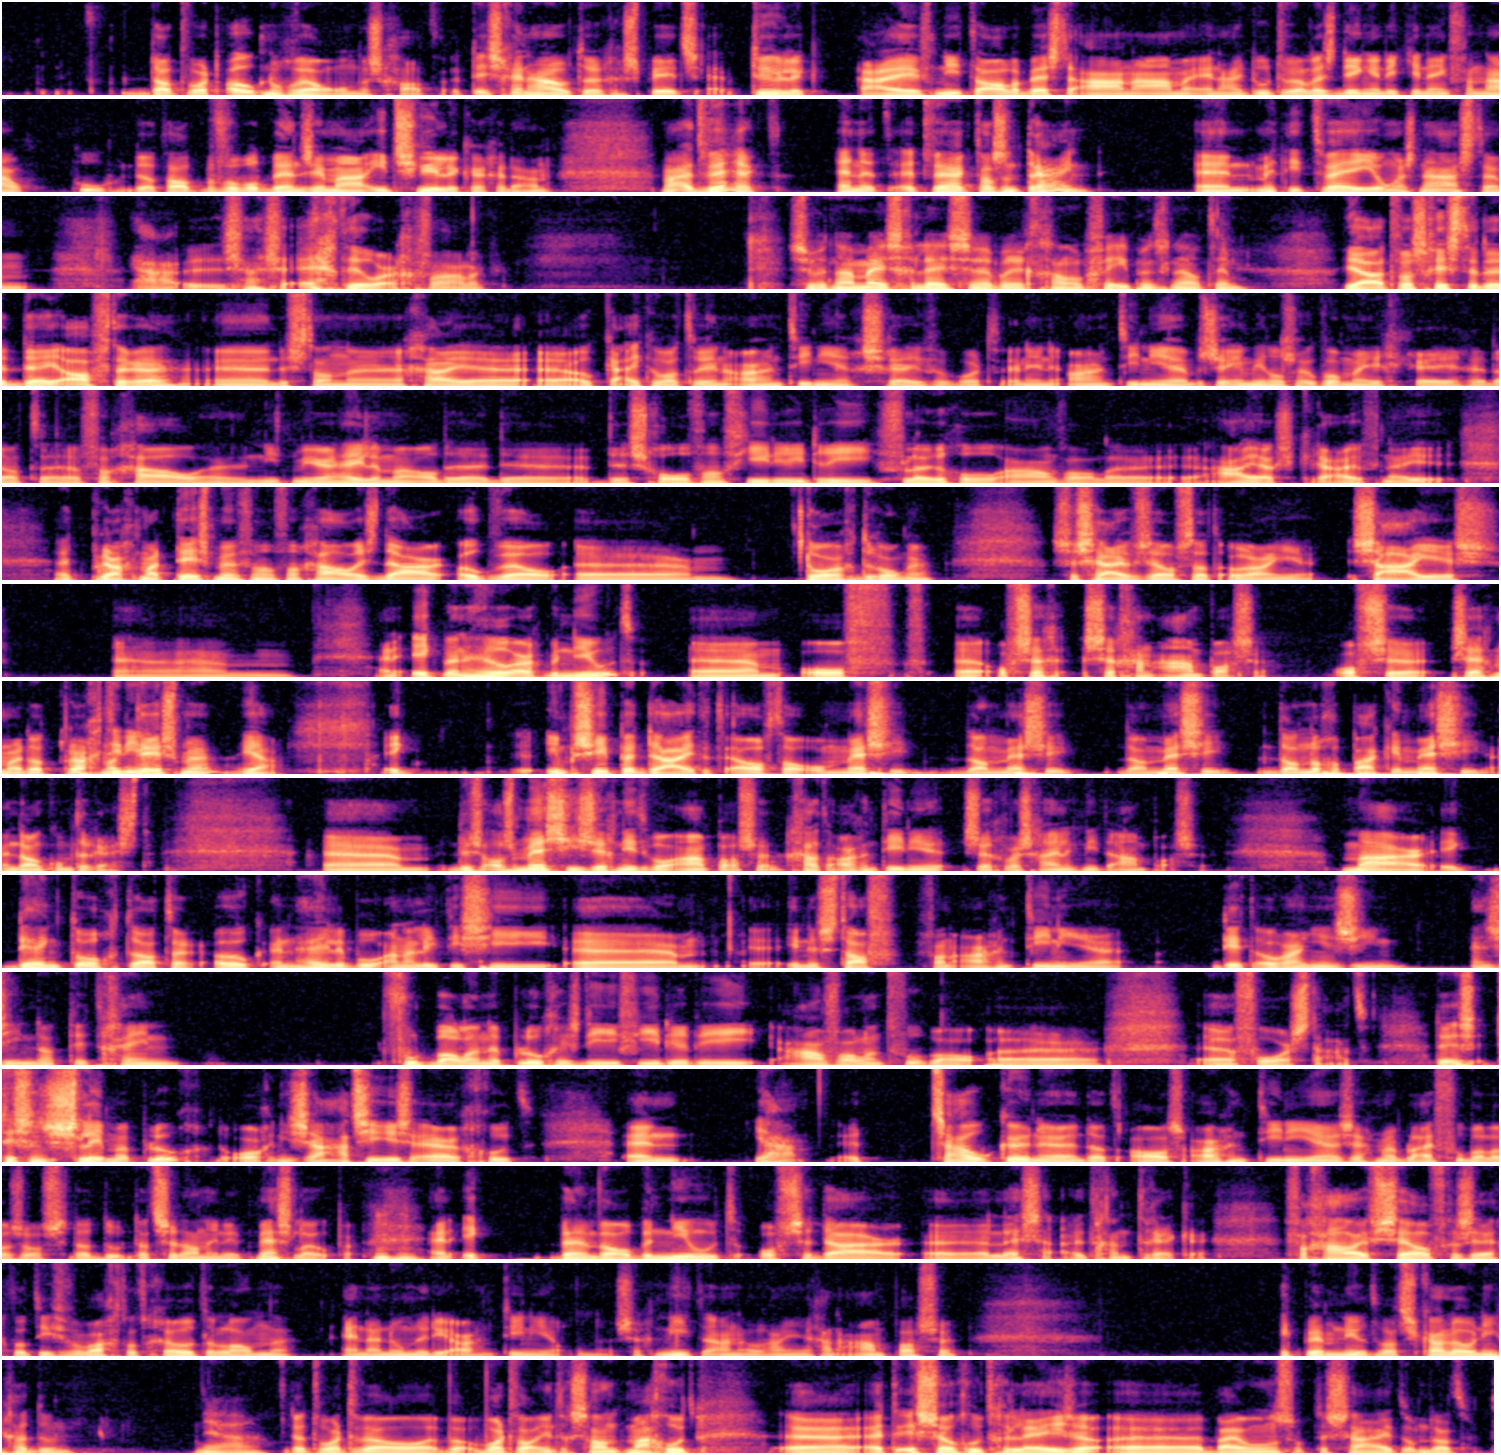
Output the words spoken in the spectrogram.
dat wordt ook nog wel onderschat. Het is geen houterige spits. Tuurlijk, hij heeft niet de allerbeste aanname en hij doet wel eens dingen dat je denkt van nou, poeh, dat had bijvoorbeeld Benzema iets sierlijker gedaan. Maar het werkt. En het, het werkt als een trein. En met die twee jongens naast hem, ja, zijn ze echt heel erg gevaarlijk. Zullen we het naar het meest gelezen bericht gaan op vi.nl, Tim? Ja, het was gisteren de day after. Hè? Uh, dus dan uh, ga je uh, ook kijken wat er in Argentinië geschreven wordt. En in Argentinië hebben ze inmiddels ook wel meegekregen dat Van Gaal niet meer helemaal de, de, de school van 4-3-3 vleugel aanvallen, Ajax kruif. Nee, het pragmatisme van Van Gaal is daar ook wel ehm, doorgedrongen. Ze schrijven zelfs dat Oranje saai is. Um, en ik ben heel erg benieuwd um, of, of ze, ze gaan aanpassen. Of ze zeg maar dat pragmatisme. Ja, ik, in principe draait het elftal om Messi, dan Messi, dan Messi, dan nog een paar keer Messi en dan komt de rest. Um, dus als Messi zich niet wil aanpassen, gaat Argentinië zich waarschijnlijk niet aanpassen. Maar ik denk toch dat er ook een heleboel analytici uh, in de staf van Argentinië dit oranje zien. En zien dat dit geen voetballende ploeg is die 4-3 aanvallend voetbal uh, uh, voorstaat. Dus het is een slimme ploeg. De organisatie is erg goed. En ja, het zou kunnen dat als Argentinië zeg maar blijft voetballen zoals ze dat doen, dat ze dan in het mes lopen. Mhm. En ik ben wel benieuwd of ze daar uh, lessen uit gaan trekken. Van Gaal heeft zelf gezegd dat hij verwacht dat grote landen, en daar noemde die Argentinië onder, zich niet aan Oranje gaan aanpassen. Ik ben benieuwd wat Scaloni gaat doen. Ja. Dat wordt wel, wordt wel interessant. Maar goed, uh, het is zo goed gelezen uh, bij ons op de site, omdat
